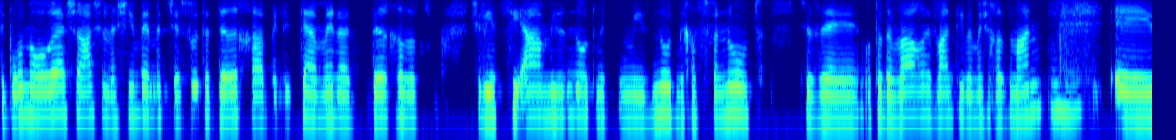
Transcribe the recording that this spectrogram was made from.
סיפורים מעוררי השראה של נשים באמת שעשו את הדרך הבלתי תיאמן, הדרך הזאת של יציאה מזנות, מזנות, מחשפנות. שזה אותו דבר, הבנתי במשך הזמן. אה,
